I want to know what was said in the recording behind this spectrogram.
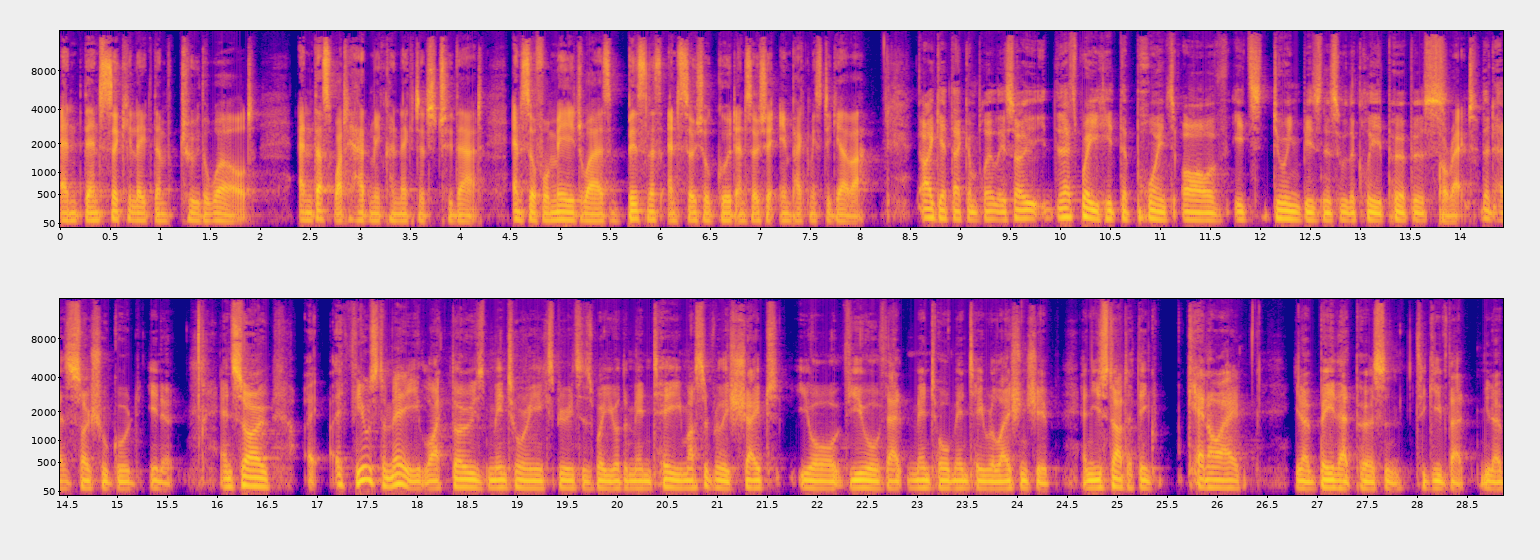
and then circulate them through the world. And that's what had me connected to that. And so for me, it was business and social good and social impact mixed together. I get that completely. So that's where you hit the point of it's doing business with a clear purpose. Correct. That has social good in it. And so it feels to me like those mentoring experiences where you're the mentee must have really shaped your view of that mentor mentee relationship. And you start to think, can I you know, be that person to give that, you know,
